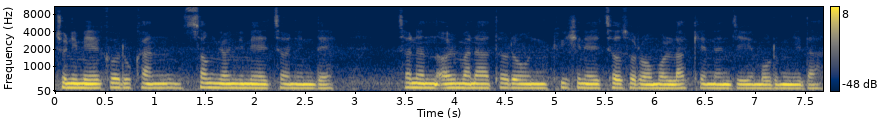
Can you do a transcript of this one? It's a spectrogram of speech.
주님의 거룩한 성령님의 전인데 저는 얼마나 더러운 귀신의 저소로 몰락했는지 모릅니다.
